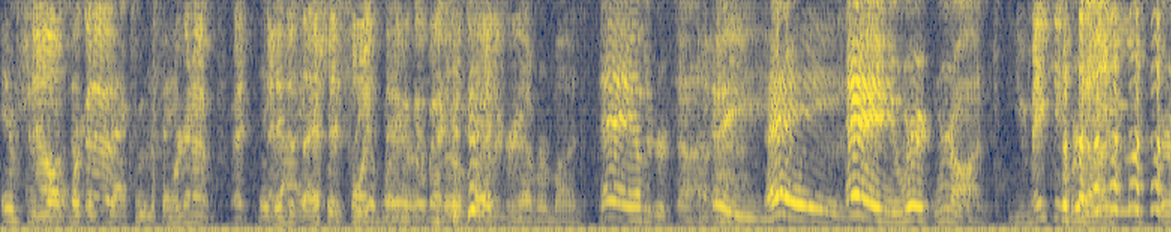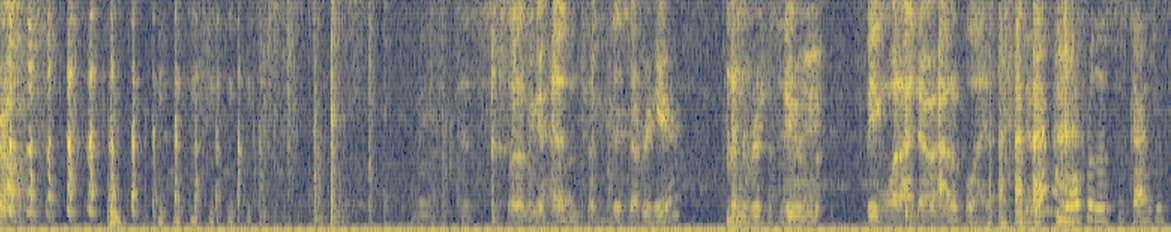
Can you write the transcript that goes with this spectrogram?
Imps just Now, walks up and gonna- smacks him in the face. We're gonna at, They at, They just at actually this see point a we're gonna go back They're to the like, other group. Never mind. Hey, other group time. Hey. Hey! Hey, we're we're on. You make it. We're done. we're on. Let me get this. So let me go ahead and put this over here and resume being what I know how to play. Did I ever roll for those disguises?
